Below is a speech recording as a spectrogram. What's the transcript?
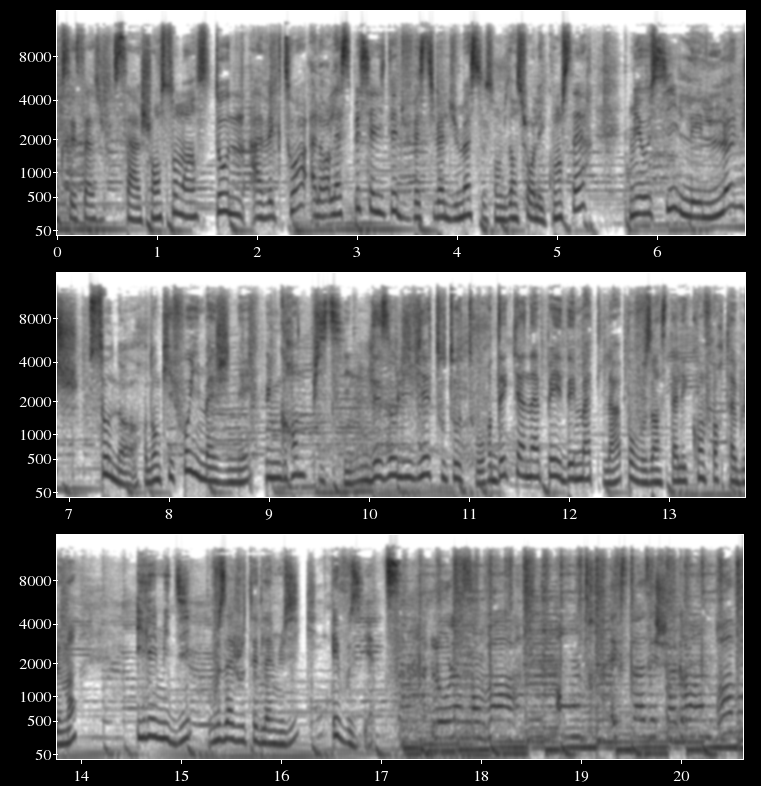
Donc c'est sa, chanson hein, Stone avec toi. Alors la spécialité du Festival du Mas, ce sont bien sûr les concerts, mais aussi les lunchs sonores. Donc il faut imaginer une grande piscine, des oliviers tout autour, des canapés et des matelas pour vous installer confortablement. Il est midi, vous ajoutez de la musique et vous y êtes. Lola s'en va, entre extase et chagrin. Bravo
